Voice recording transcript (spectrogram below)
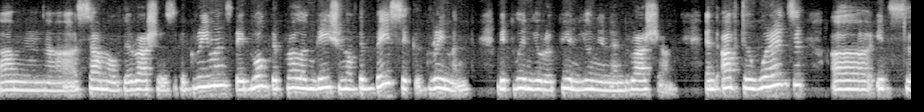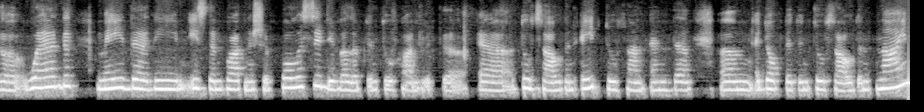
um, uh, some of the Russia's agreements. They blocked the prolongation of the basic agreement between European Union and Russia. And afterwards, uh, its uh, word made the Eastern Partnership policy developed in 200, uh, uh, 2008 2000, and uh, um, adopted in 2009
